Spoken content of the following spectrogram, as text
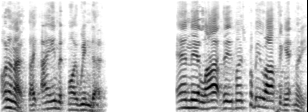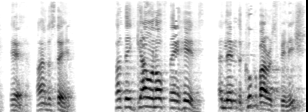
I don't know, they aim at my window. And they're, la- they're most probably laughing at me. Yeah, I understand. But they're going off their heads. And then the kookaburras finish.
